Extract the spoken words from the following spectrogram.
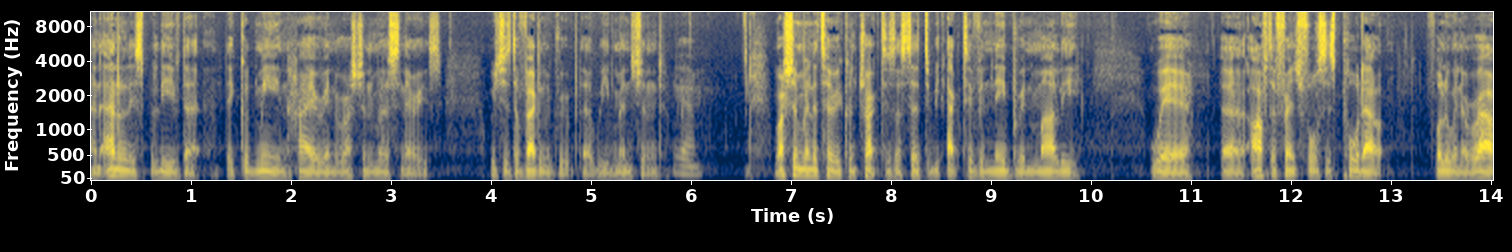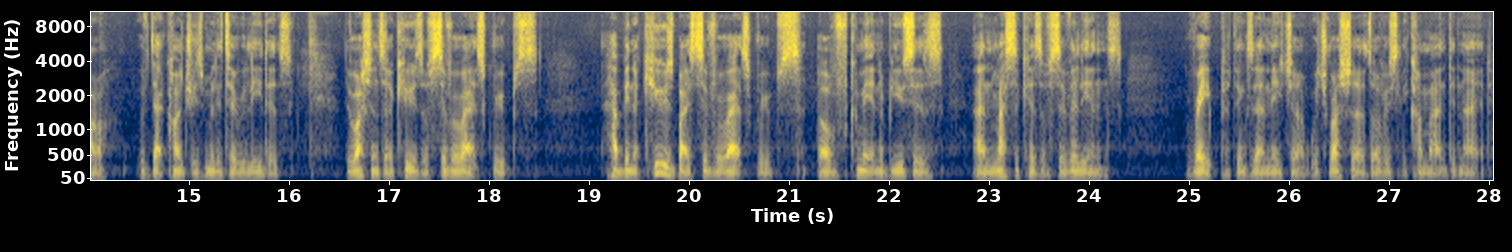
And analysts believe that they could mean hiring Russian mercenaries, which is the Wagner group that we mentioned. Yeah. Russian military contractors are said to be active in neighboring Mali, where uh, after French forces pulled out following a row with that country's military leaders, the Russians are accused of civil rights groups, have been accused by civil rights groups of committing abuses and massacres of civilians, rape, things of that nature, which Russia has obviously come out and denied.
